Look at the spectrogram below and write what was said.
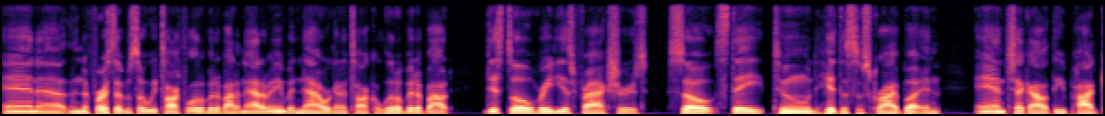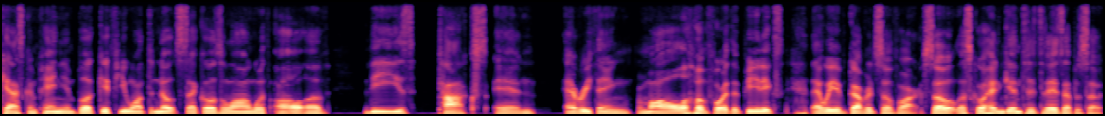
And uh, in the first episode, we talked a little bit about anatomy, but now we're going to talk a little bit about distal radius fractures. So stay tuned, hit the subscribe button, and check out the podcast companion book if you want the notes that goes along with all of these talks and everything from all of orthopedics that we have covered so far. So let's go ahead and get into today's episode.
